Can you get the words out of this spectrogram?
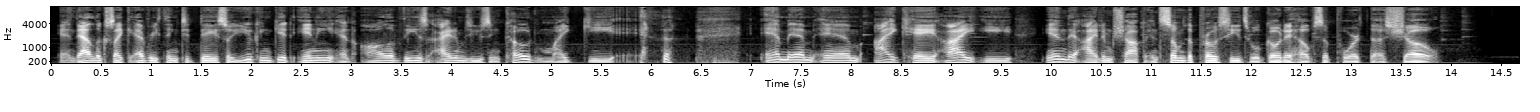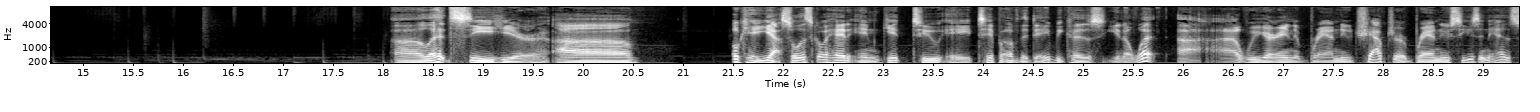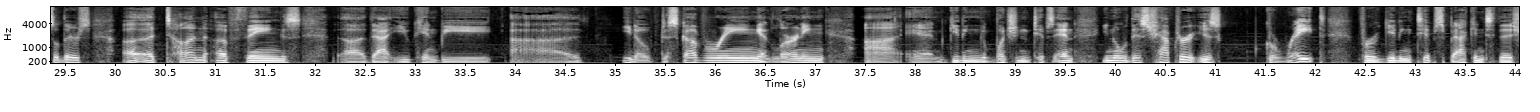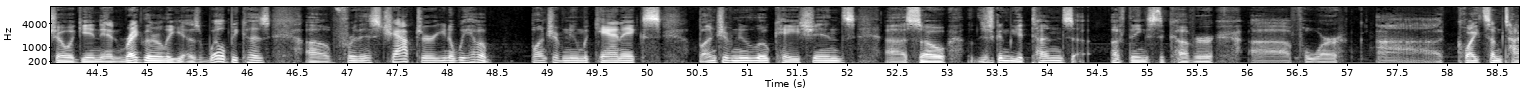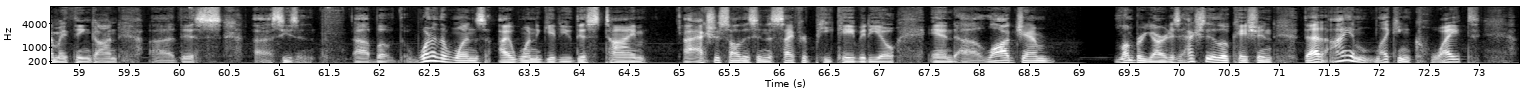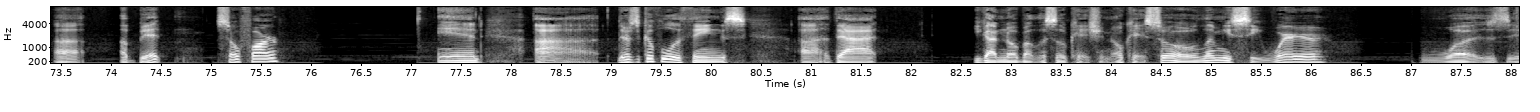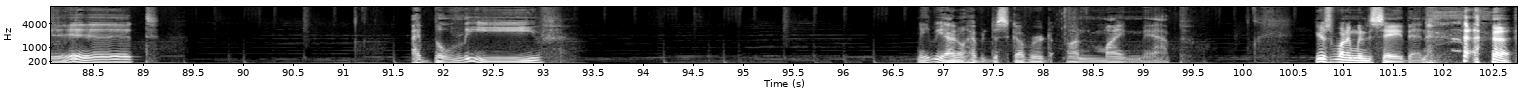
and that looks like everything today. So you can get any and all of these items using code Mikey M M M I K I E in the item shop, and some of the proceeds will go to help support the show. Uh, let's see here. Uh, Okay, yeah, so let's go ahead and get to a tip of the day because you know what? Uh, we are in a brand new chapter, a brand new season, and so there's a, a ton of things uh, that you can be, uh, you know, discovering and learning uh, and getting a bunch of new tips. And, you know, this chapter is great for getting tips back into the show again and regularly as well because uh, for this chapter, you know, we have a bunch of new mechanics, bunch of new locations. Uh, so there's going to be a tons of things to cover uh, for uh, quite some time, I think, on uh, this uh, season. Uh, but one of the ones I want to give you this time, I actually saw this in the SypherPK video, and Logjam Lumberyard is actually a location that I am liking quite a bit so far. And uh, there's a couple of things uh, that you got to know about this location. Okay, so let me see. Where was it? I believe. Maybe I don't have it discovered on my map. Here's what I'm going to say then. uh,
